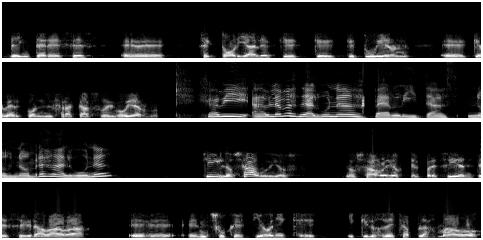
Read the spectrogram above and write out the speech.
de intereses eh, sectoriales que, que, tuvieron eh, que ver con el fracaso del gobierno. Javi, hablabas de algunas perlitas, ¿nos nombras alguna? Sí, los audios, los audios que el presidente se grababa eh, en su gestión y que, y que los deja plasmados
